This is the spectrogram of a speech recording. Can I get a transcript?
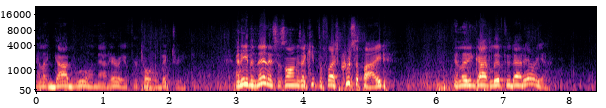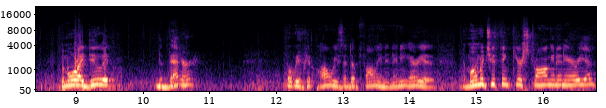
and let God rule in that area for total victory. And even then, it's as long as I keep the flesh crucified and letting God live through that area. The more I do it, the better. But we can always end up falling in any area. The moment you think you're strong in an area,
